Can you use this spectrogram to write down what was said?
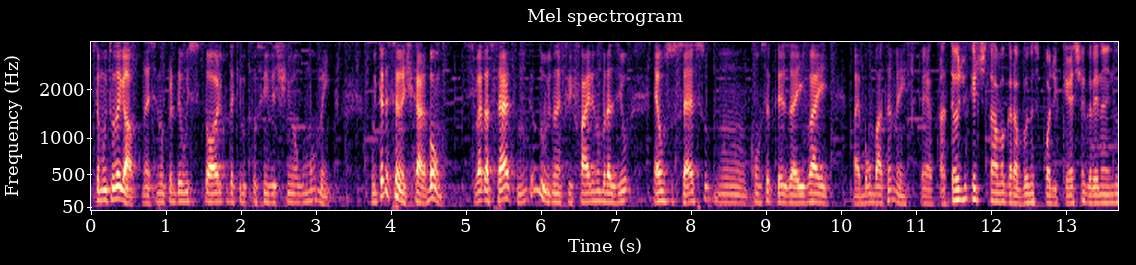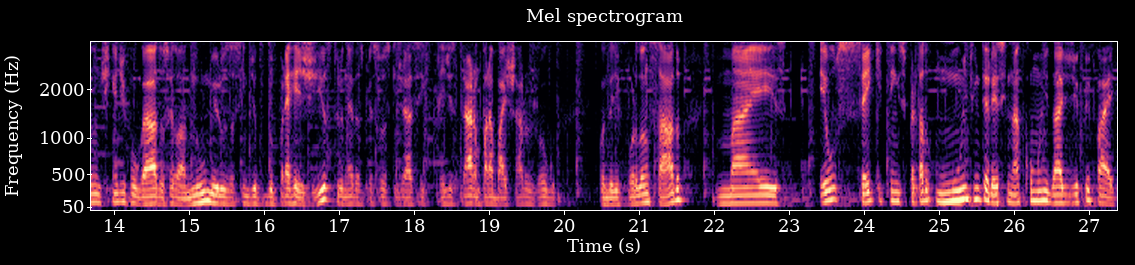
isso é muito legal, né? Você não perdeu o histórico daquilo que você investiu em algum momento. Muito interessante, cara. Bom, se vai dar certo, não tenho dúvida, né? Free Fire no Brasil é um sucesso, com certeza aí vai, vai bombar também. É, até hoje que a gente estava gravando esse podcast, a Grena ainda não tinha divulgado, sei lá, números assim de, do pré-registro, né, das pessoas que já se registraram para baixar o jogo quando ele for lançado, mas eu sei que tem despertado muito interesse na comunidade de Free Fire,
